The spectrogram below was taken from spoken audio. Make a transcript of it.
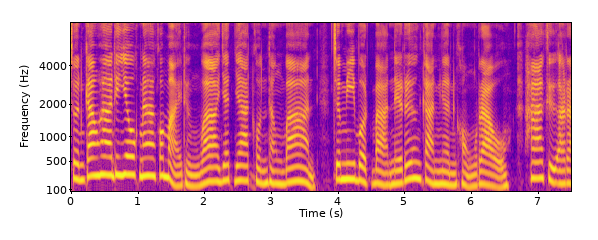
ส่วน 95 ที่โยกหน้าก็หมายถึงว่าญาติญาติคนทางบ้าน จะมีบทบาทในเรื่องการเงินของเรา 5 คืออะไร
